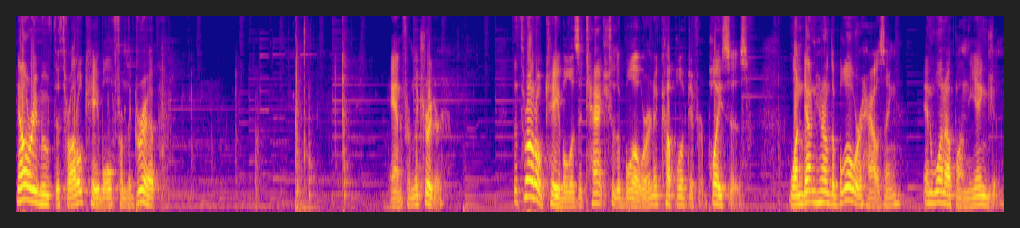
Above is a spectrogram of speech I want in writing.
Now remove the throttle cable from the grip and from the trigger. The throttle cable is attached to the blower in a couple of different places. One down here on the blower housing and one up on the engine.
